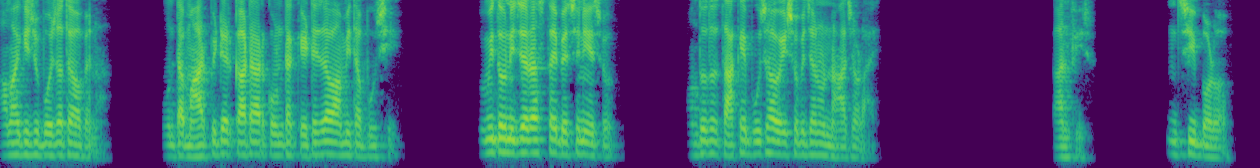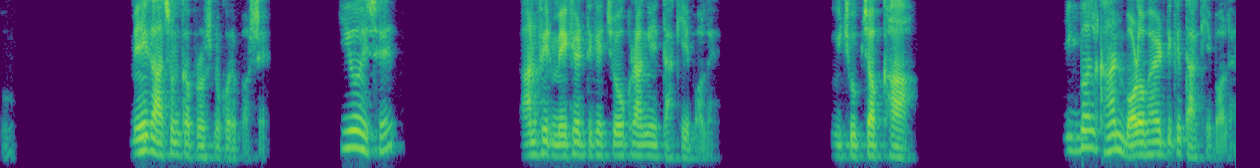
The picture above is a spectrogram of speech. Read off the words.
আমায় কিছু বোঝাতে হবে না। কোনটা মারপিটের কাটা আর কোনটা কেটে যাওয়া আমি তা বুঝি। তুমি তো নিজের রাস্তায় বেছে নিয়েছো। অন্তত তাকে বুঝাও এসবে যেন না জড়ায়। তানভীর, জি বড় আপু। মেঘ আচমকা প্রশ্ন করে বসে। কি হয়েছে? তানভীর মেঘের দিকে চোখ রাঙিয়ে তাকিয়ে বলে, তুই চুপচাপ খা। ইকবাল খান বড় ভাইয়ের দিকে তাকিয়ে বলে,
